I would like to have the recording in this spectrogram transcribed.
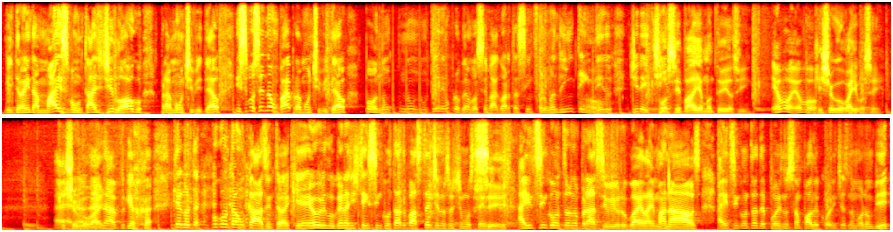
Me deu ainda mais vontade de ir logo para Montevidéu. E se você não vai para Montevidéu, pô, não, não, não tem nenhum problema. Você vai agora tá se informando e entendendo direitinho. Você vai a Montevideo, sim. Eu vou, eu vou. Que jogo vai você? Que jogo não, vai? Não, porque que acontece? vou contar um caso então, é que eu e o Lugano a gente tem se encontrado bastante nos últimos tempos. Sim. A gente se encontrou no Brasil e Uruguai lá em Manaus, a gente se encontrou depois no São Paulo e Corinthians no Morumbi,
